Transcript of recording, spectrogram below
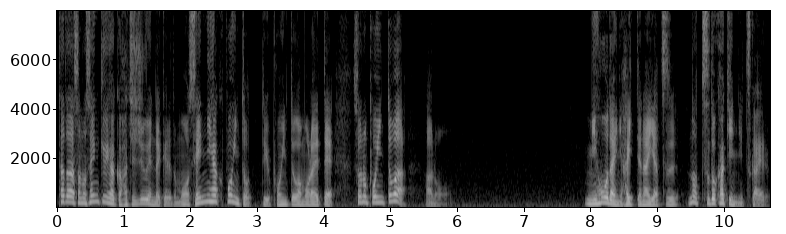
ただその1980円だけれども1200ポイントっていうポイントがもらえてそのポイントはあの見放題に入ってないやつの都度課金に使える。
